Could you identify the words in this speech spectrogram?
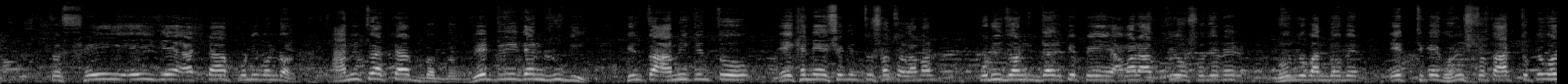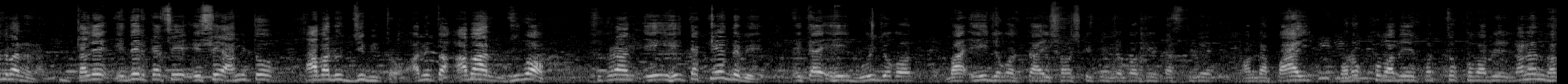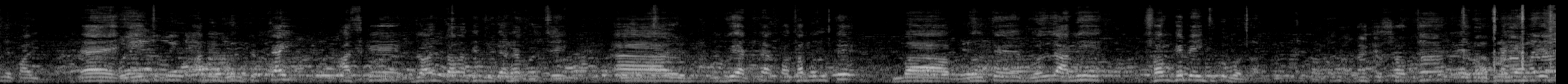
তো সেই এই যে একটা পরিমণ্ডল আমি তো একটা বেড রিডেন রুগী কিন্তু আমি কিন্তু এখানে এসে কিন্তু সচল আমার পরিজনদেরকে পেয়ে আমার আত্মীয় স্বজনের বন্ধু বান্ধবের এর থেকে ঘনিষ্ঠতা আর তো কেউ হতে পারে না তাহলে এদের কাছে এসে আমি তো আবার উজ্জীবিত। আমি তো আবার যুবক। সুতরাং এই এইটা কে দেবে? এটা এই বই জগৎ বা এই জগৎটা এই সংস্কৃতির জগতের কাছ থেকে আমরা পাই পরোক্ষভাবে প্রত্যক্ষভাবে নানানভাবে পাই। এইটুকু আমি বলতে চাই। আজকে জয়ন্ত আমাকে জিজ্ঞাসা করছে দু একটা কথা বলতে বা বলতে বললে আমি সংক্ষেপে এইটুকু বললাম। আপনাকে শ্রদ্ধা এবং আপনাকে আমাদের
